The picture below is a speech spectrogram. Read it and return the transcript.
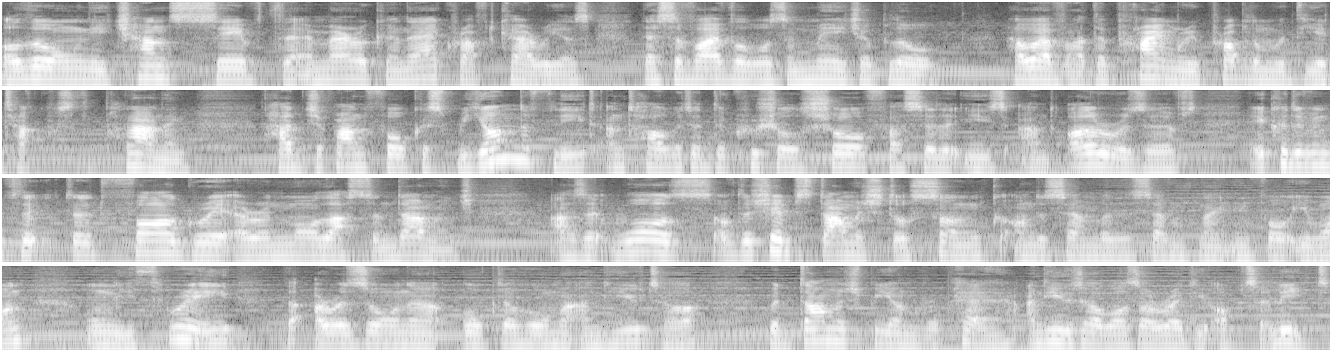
Although only chance saved the American aircraft carriers, their survival was a major blow. However, the primary problem with the attack was the planning. Had Japan focused beyond the fleet and targeted the crucial shore facilities and oil reserves, it could have inflicted far greater and more lasting damage. As it was, of the ships damaged or sunk on December the 7th, 1941, only three, the Arizona, Oklahoma, and Utah, were damaged beyond repair, and Utah was already obsolete.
